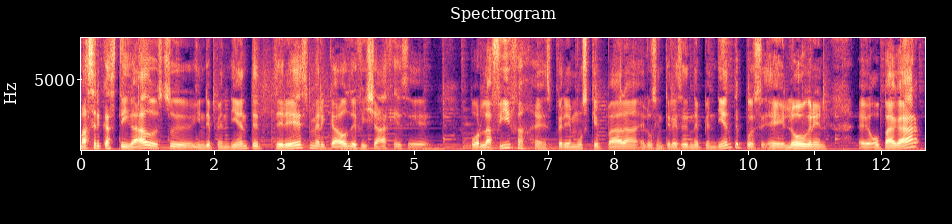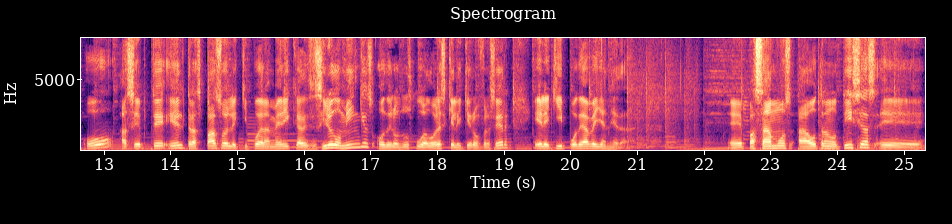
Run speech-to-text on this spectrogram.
va a ser castigado. Esto, Independiente, tres mercados de fichajes por la FIFA. esperemos que para los intereses independientes pues logren eh, o pagar o acepte el traspaso del equipo de la América de Cecilio Domínguez o de los dos jugadores que le quiere ofrecer el equipo de Avellaneda. Eh, pasamos a otras noticias. Eh,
